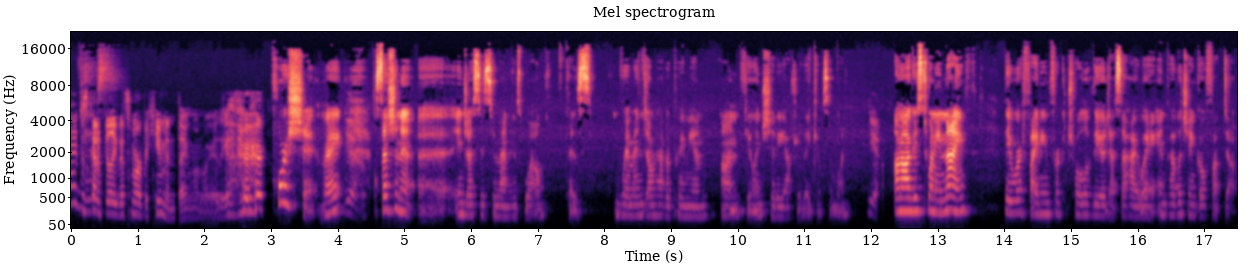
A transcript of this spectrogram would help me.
I just kind of feel like that's more of a human thing, one way or the other. Horseshit, right? Yeah. Such an uh, injustice to men as well, because women don't have a premium on feeling shitty after they kill someone. Yeah. On August 29th, they were fighting for control of the Odessa highway, and Pavlichenko fucked up.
